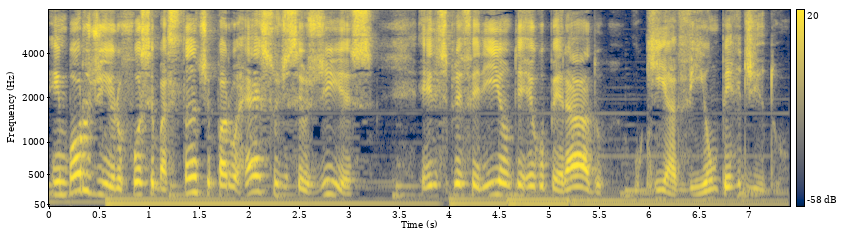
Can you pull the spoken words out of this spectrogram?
Embora o dinheiro fosse bastante para o resto de seus dias, eles preferiam ter recuperado o que haviam perdido.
